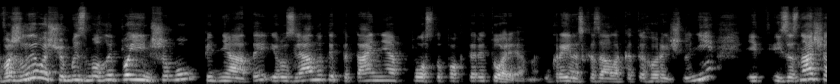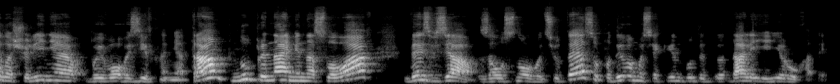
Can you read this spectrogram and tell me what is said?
Важливо, що ми змогли могли по-іншому підняти і розглянути питання поступок територіями. Україна сказала категорично ні, і і зазначила, що лінія бойового зіткнення Трамп, ну принаймні на словах, десь взяв за основу цю тезу. Подивимося, як він буде далі її рухати.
